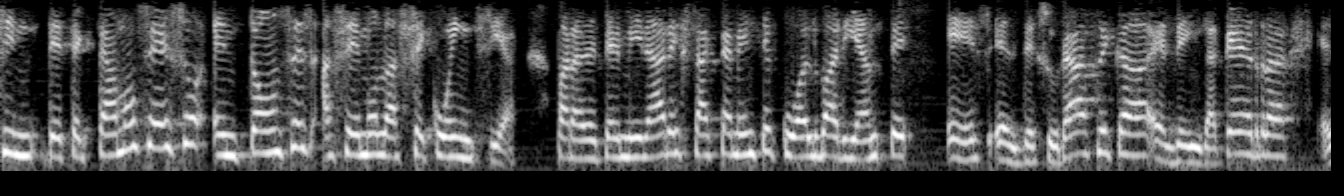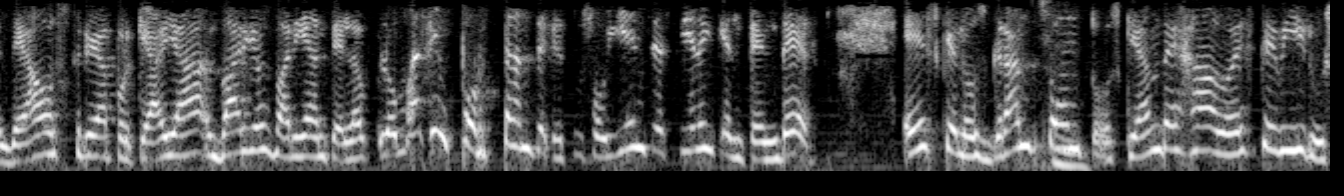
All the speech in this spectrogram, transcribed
Si detectamos eso, entonces hacemos la secuencia para determinar exactamente cuál variante es el de Sudáfrica, el de Inglaterra, el de Austria, porque hay varios variantes. Lo, más importante que tus oyentes tienen que entender es que los grandes tontos que han dejado este virus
